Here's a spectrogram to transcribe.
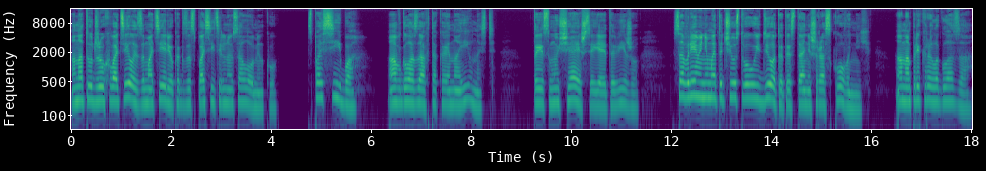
Она тут же ухватилась за материю, как за спасительную соломинку. «Спасибо». А в глазах такая наивность. «Ты смущаешься, я это вижу». Со временем это чувство уйдет, и ты станешь раскованней. Она прикрыла глаза.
